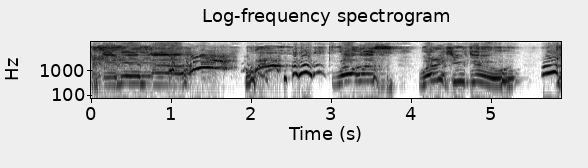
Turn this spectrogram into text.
And then uh what was what did you do?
